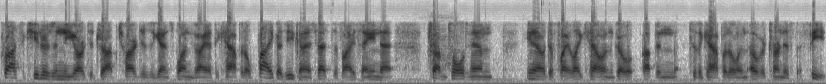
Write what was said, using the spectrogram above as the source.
prosecutors in New York that dropped charges against one guy at the Capitol, probably because he's going to testify saying that Trump told him, you know, to fight like hell and go up in, to the Capitol and overturn this defeat.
